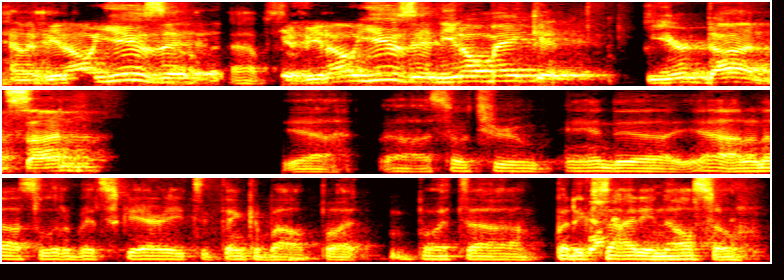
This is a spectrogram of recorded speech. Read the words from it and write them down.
And if you don't use it, Absolutely. if you don't use it and you don't make it, you're done, son. Yeah, uh, so true. And uh, yeah, I don't know. It's a little bit scary to think about, but but uh, but exciting also,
